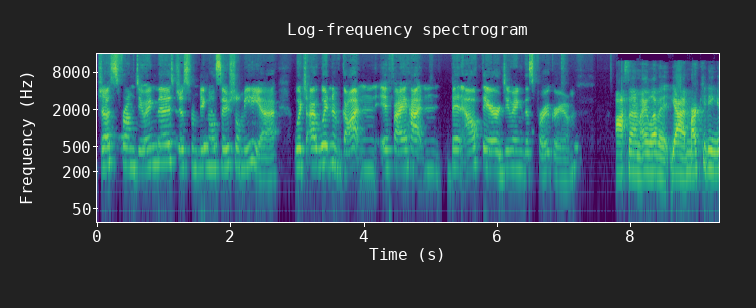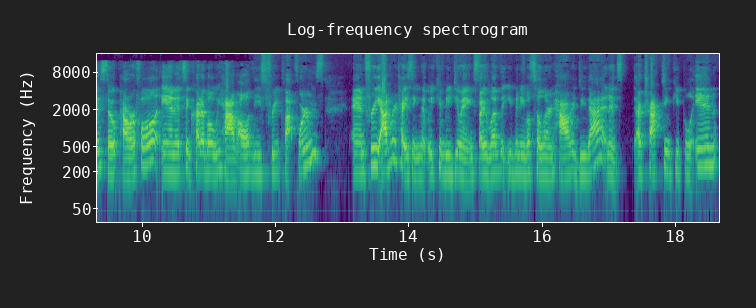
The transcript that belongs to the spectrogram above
just from doing this, just from being on social media, which I wouldn't have gotten if I hadn't been out there doing this program. Awesome. I love it. Yeah, marketing is so powerful and it's incredible. We have all of these free platforms and free advertising that we can be doing. So I love that you've been able to learn how to do that and it's attracting people in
